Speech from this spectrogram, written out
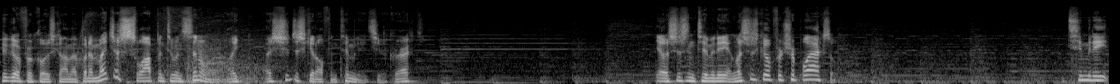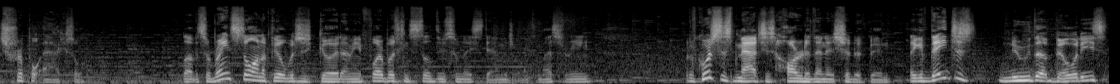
Could go for close combat, but I might just swap into Incineroar. Like, I should just get off Intimidates here, correct? Yeah, let's just Intimidate, and let's just go for Triple Axel. Intimidate Triple Axel. Love it. So Rain's still on the field, which is good. I mean, Flare Blitz can still do some nice damage onto my Tsareena. But of course, this match is harder than it should have been. Like, if they just knew the abilities,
